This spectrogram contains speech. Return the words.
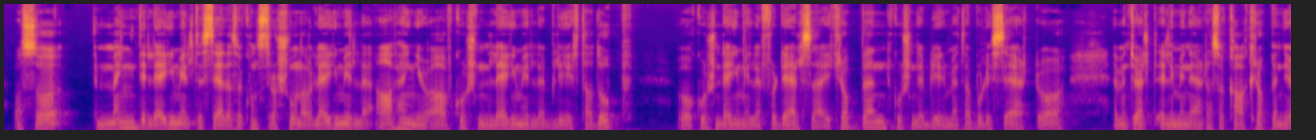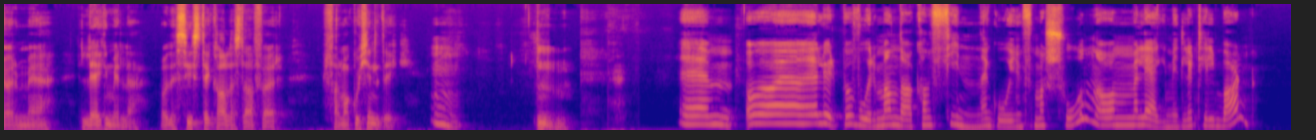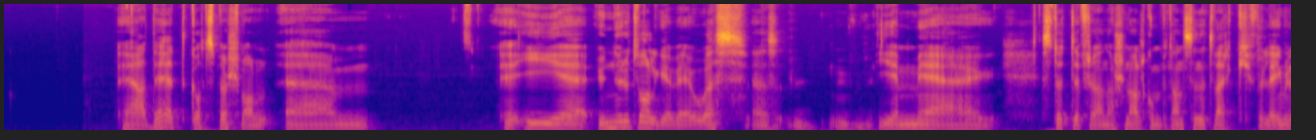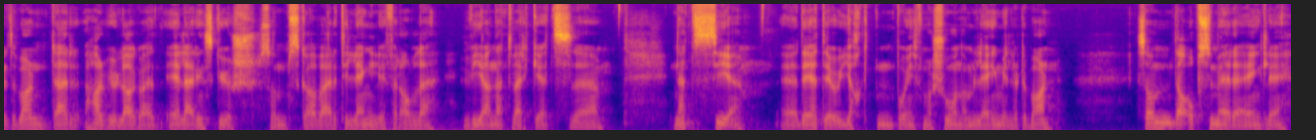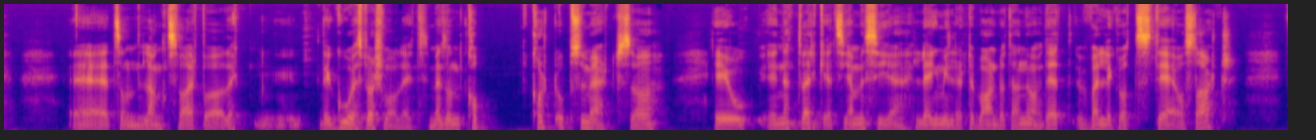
Og så Mengde legemiddel til stede, altså konsentrasjon av legemiddelet, avhenger jo av hvordan legemiddelet blir tatt opp, og hvordan legemiddelet fordeler seg i kroppen, hvordan det blir metabolisert og eventuelt eliminert, altså hva kroppen gjør med legemiddelet. Og det siste kalles da for farmakokinetikk. Mm. Mm. Um, og jeg lurer på hvor man da kan finne god informasjon om legemidler til barn? Ja, det er et godt spørsmål. Um, I underutvalget ved OS, altså, med støtte fra Nasjonalt kompetansenettverk for legemidler til barn, der har vi jo laga et e-læringskurs som skal være tilgjengelig for alle via nettverkets uh, nettside. Uh, det heter jo 'Jakten på informasjon om legemidler til barn', som da oppsummerer egentlig et sånn langt svar på det, det gode spørsmålet ditt. Men sånn kopp Kort oppsummert så er jo nettverkets hjemmeside legemidlertilbarn.no det er et veldig godt sted å starte.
